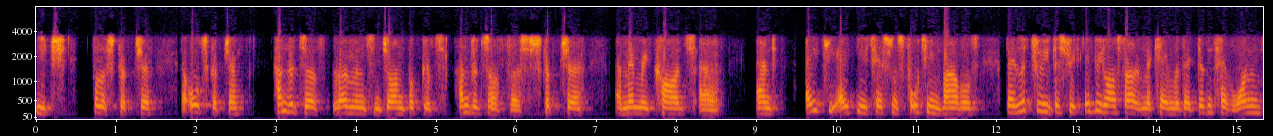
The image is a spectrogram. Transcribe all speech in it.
each, full of scripture, uh, all scripture, hundreds of Romans and John booklets, hundreds of uh, scripture uh, memory cards, uh, and 88 New Testaments, 14 Bibles. They literally distributed every last item that came with. they didn't have one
